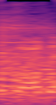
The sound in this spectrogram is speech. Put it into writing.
నమ.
